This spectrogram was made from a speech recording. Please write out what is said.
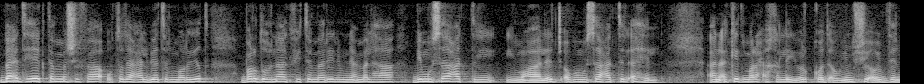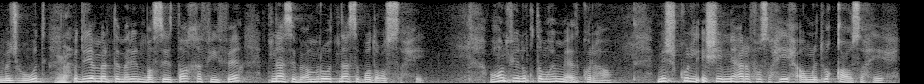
بعد هيك تم شفاء وطلع على البيت المريض. برضه هناك في تمارين بنعملها بمساعدة المعالج أو بمساعدة الأهل. أنا أكيد ما راح أخليه يركض أو يمشي أو يبذل مجهود. نعم. بده يعمل تمارين بسيطة خفيفة تناسب عمره وتناسب وضعه الصحي. وهون في نقطة مهمة أذكرها. مش كل إشي بنعرفه صحيح أو بنتوقعه صحيح.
